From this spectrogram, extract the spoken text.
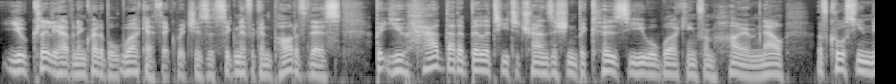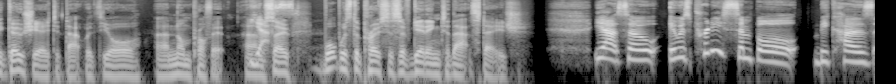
you clearly have an incredible work ethic, which is a significant part of this. But you had that ability to transition because you were working from home. Now, of course, you negotiated that with your uh, nonprofit. Um, yes. So, what was the process of getting to that stage? Yeah, so it was pretty simple because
